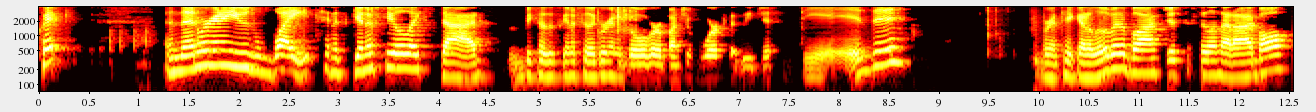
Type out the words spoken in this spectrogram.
Quick. And then we're going to use white, and it's going to feel like sad because it's going to feel like we're going to go over a bunch of work that we just did. We're going to take out a little bit of black just to fill in that eyeball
